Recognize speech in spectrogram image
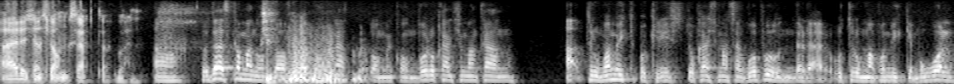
Nej, det känns långsökt. Ja, så där ska man nog dra förmånga de i kombo. Då kanske man kan tror man mycket på kryss, då kanske man ska gå på under där och tror man på mycket mål,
